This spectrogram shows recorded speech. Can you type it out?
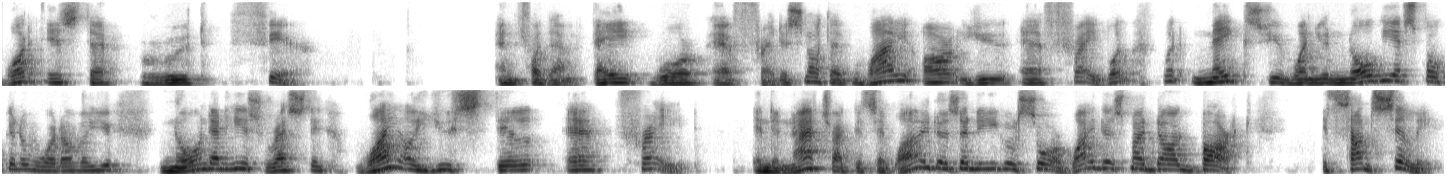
what is the root fear? And for them. They were afraid. It's not that why are you afraid? What what makes you when you know he has spoken a word over you knowing that he is resting why are you still afraid? In the natural they say why does an eagle soar? Why does my dog bark? It sounds silly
